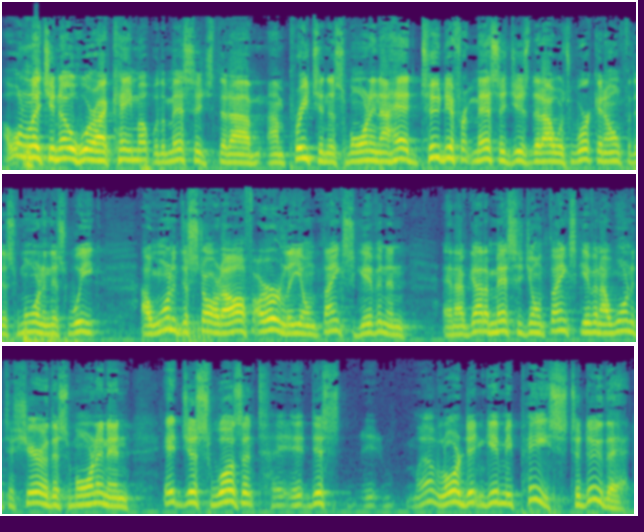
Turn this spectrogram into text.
I want to let you know where I came up with a message that I'm, I'm, preaching this morning. I had two different messages that I was working on for this morning, this week. I wanted to start off early on Thanksgiving, and, and I've got a message on Thanksgiving I wanted to share this morning, and it just wasn't, it just, it, well, the Lord didn't give me peace to do that.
